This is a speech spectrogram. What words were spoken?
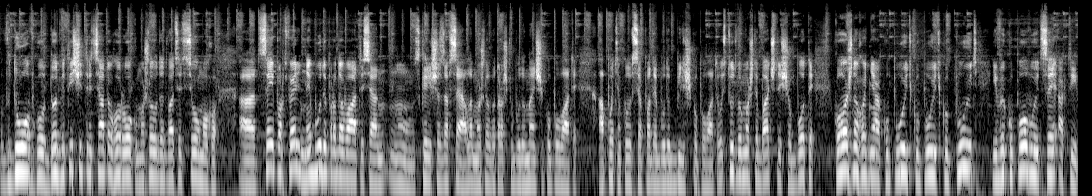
вдовго до 2030 року, можливо до 27-го. Е, Цей портфель не буде продаватися, ну скоріше за все, але можливо трошки буду менше купувати. А потім, коли все впаде, буду більше купувати. Ось тут ви можете бачити, що боти кожного дня купують, купують, купують і викуповують цей актив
